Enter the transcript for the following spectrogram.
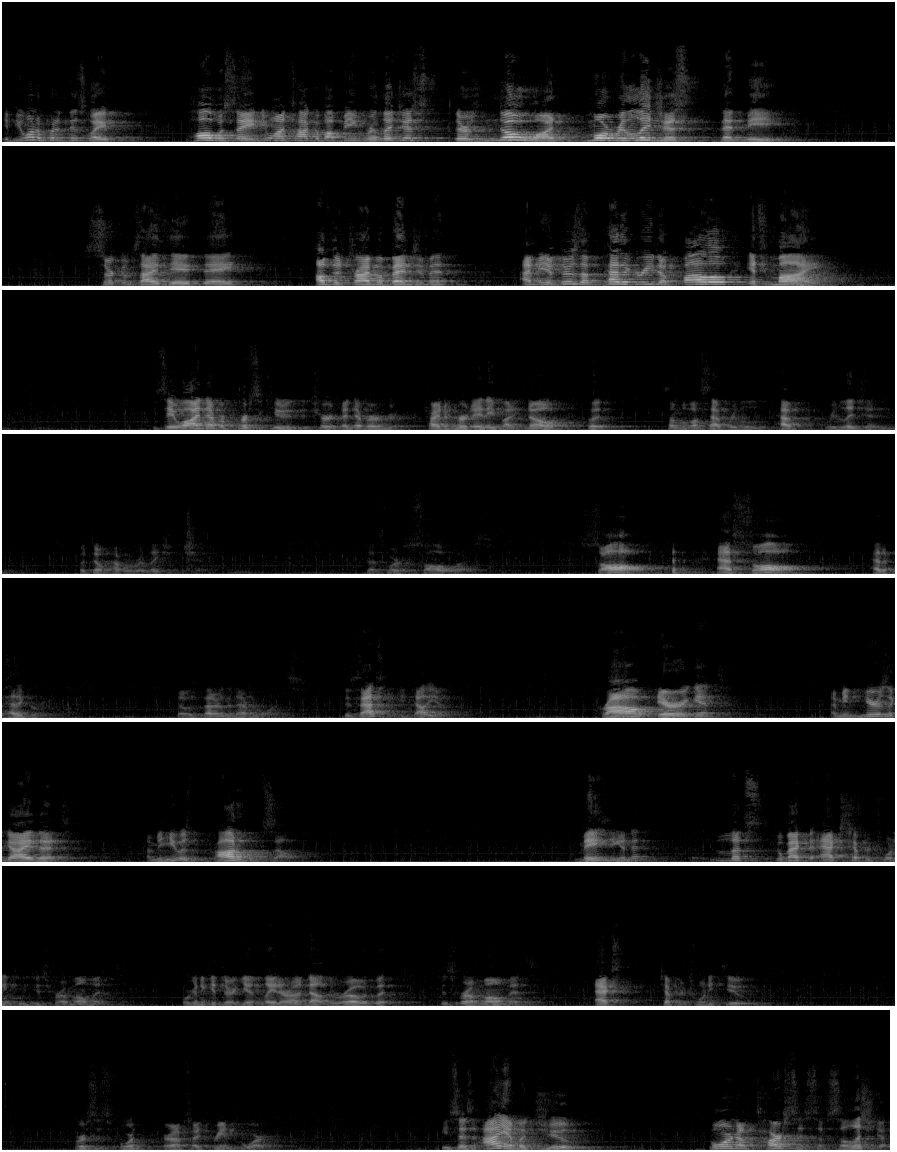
If you want to put it this way, Paul was saying, You want to talk about being religious? There's no one more religious than me. Circumcised the eighth day, of the tribe of Benjamin. I mean, if there's a pedigree to follow, it's mine. You say, Well, I never persecuted the church, I never tried to hurt anybody. No, but some of us have, have religion but don't have a relationship. That's where Saul was. Saul, as Saul, had a pedigree that was better than everyone's. Just ask it, he tell you. Proud, arrogant. I mean, here's a guy that, I mean, he was proud of himself. Amazing, isn't it? Let's go back to Acts chapter 22 just for a moment. We're going to get there again later on down the road, but just for a moment. Acts chapter 22, verses 4, or I'm sorry, 3 and 4. He says, I am a Jew, born of Tarsus of Cilicia.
